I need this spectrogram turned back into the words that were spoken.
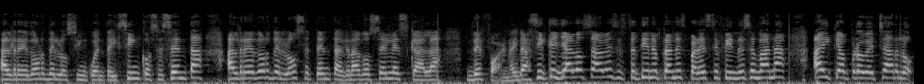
alrededor de los 55, 60, alrededor de los 70 grados en la escala de Fahrenheit. Así que ya lo sabes, si usted tiene planes para este fin de semana, hay que aprovecharlo,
